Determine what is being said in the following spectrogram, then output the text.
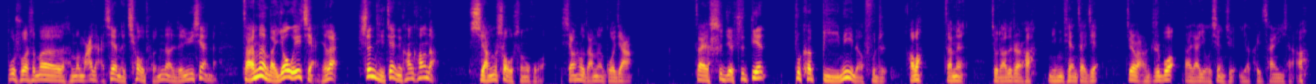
不说什么什么马甲线的、翘臀的、人鱼线的，咱们把腰围减下来，身体健健康康的，享受生活，享受咱们国家在世界之巅。不可比拟的福祉，好吧，咱们就聊到这儿哈，明天再见。今儿晚上直播，大家有兴趣也可以参与一下啊。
